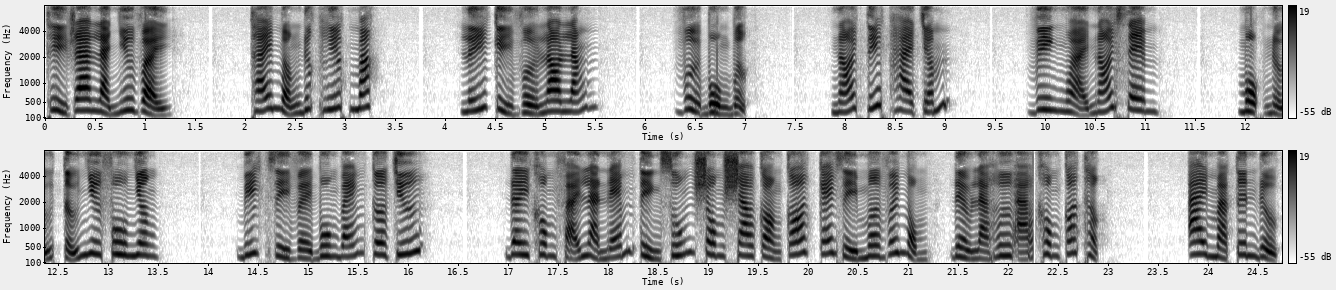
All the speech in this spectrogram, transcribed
Thì ra là như vậy. Thái Mẫn Đức hiếp mắt. Lý Kỳ vừa lo lắng, vừa buồn bực. Nói tiếp hai chấm. Viên ngoại nói xem, một nữ tử như phu nhân, biết gì về buôn bán cơ chứ? Đây không phải là ném tiền xuống sông sao còn có cái gì mơ với mộng, đều là hư ảo không có thật. Ai mà tin được?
